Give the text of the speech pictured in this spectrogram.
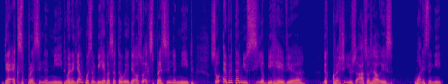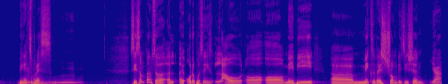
they're expressing a need. When a young person behaves a certain way, they're also expressing a need. So every time you see a behavior, the question you should ask yourself is, what is the need being expressed? Mm. See, sometimes a, a, a older person is loud or or maybe uh, makes a very strong decision. Yeah.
